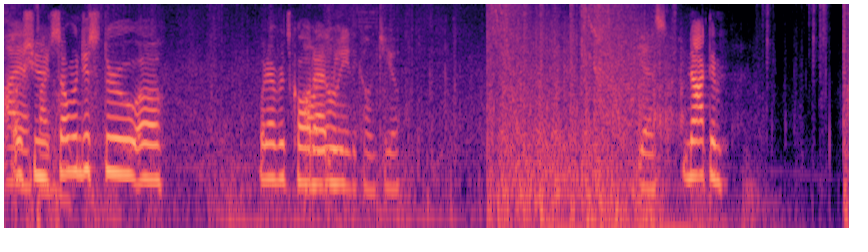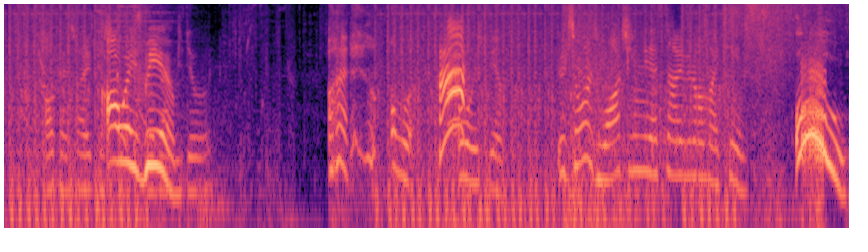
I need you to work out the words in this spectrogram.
I oh shoot! 500. Someone just threw uh, whatever it's Oh, called we at don't need to come to you. Yes. Knocked him. Okay, so I just Always be him. do it. oh, Ah! always be him. Dude, someone's watching me that's not even on my team. Ooh!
